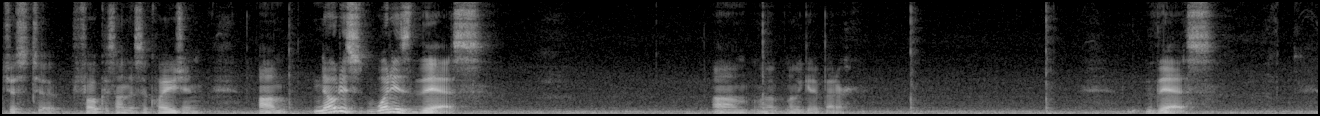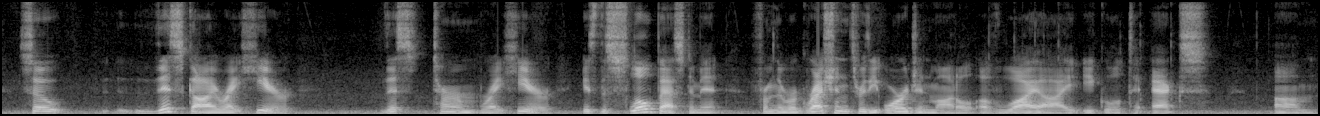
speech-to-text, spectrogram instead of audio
just to focus on this equation. Um, notice what is this? Um, let me get it better. This. So this guy right here, this term right here, is the slope estimate from the regression through the origin model of yi equal to x um,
